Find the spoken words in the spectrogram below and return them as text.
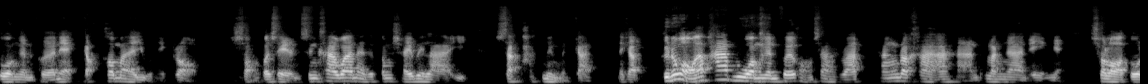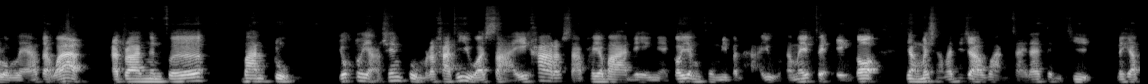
ตัวเงินเฟ้อเนี่ยกลับเข้ามาอยู่ในกรอบ 2%ซึ่งคาดว่าน่าจะต้องใช้เวลาอีกสักพักหนึ่งเหมือนกัน นะครับคือต้องบอกว่าภาพรวมเงินเฟ้อของสหรัฐ ทั้งราคาอาหารพลังงานเองเนี่ยชะลอตัวลงแล้ว แต่ว่าอัตราเงินเฟ้อบางกลุ่ม ยกตัวอย่างเช่นกลุ่มราคาที่อยู่อาศัยค่ารักษาพยาบาลเองเนี่ยก็ยังคงมีปัญหาอยู่ทำให้เฟดเองก็ยังไม่สามารถที่จะวางใจได้เต็มที่นะครับ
